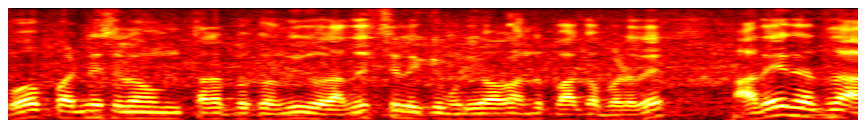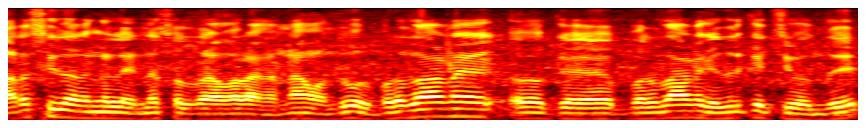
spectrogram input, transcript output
ஓ பன்னீர்செல்வம் தரப்புக்கு வந்து இது ஒரு அதிர்ச்சியளிக்கும் முடிவாக வந்து பார்க்கப்படுது. அதே நேரத்தில் அரசியல் என்ன சொல்கிறாங்க வராங்கன்னா வந்து ஒரு பிரதான க- பிரதான எதிர்க்கட்சி வந்து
